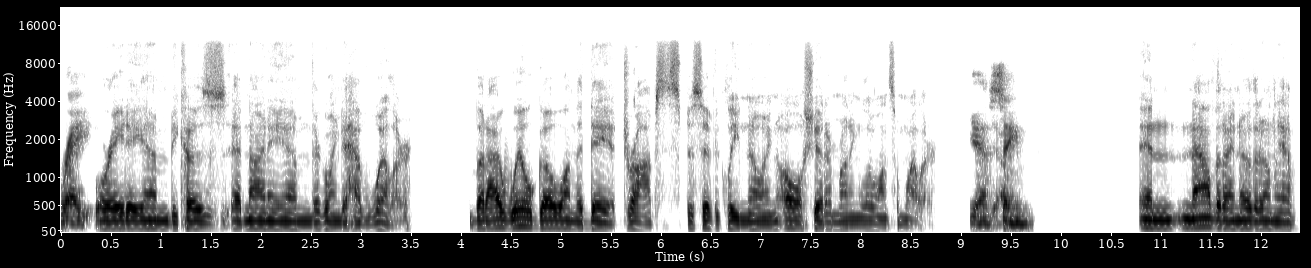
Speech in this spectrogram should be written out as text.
Right. or 8 a.m. because at 9 a.m. they're going to have Weller. But I will go on the day it drops, specifically knowing, oh shit, I'm running low on some Weller. Yeah, Yeah. same. and now that I know that I only have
